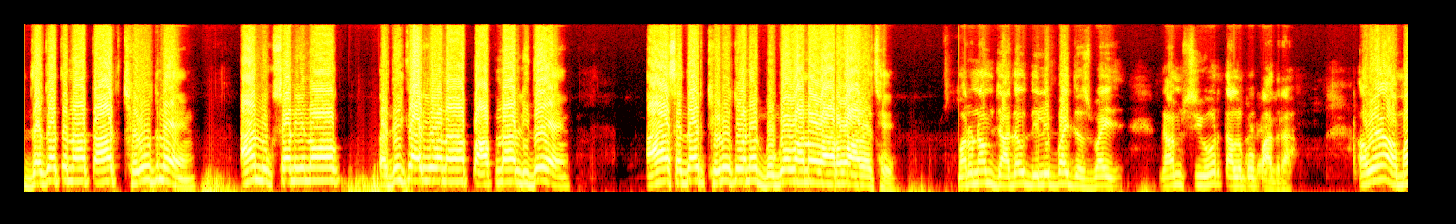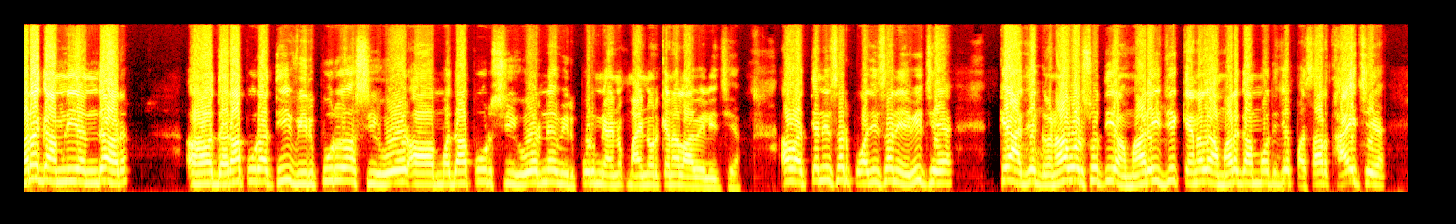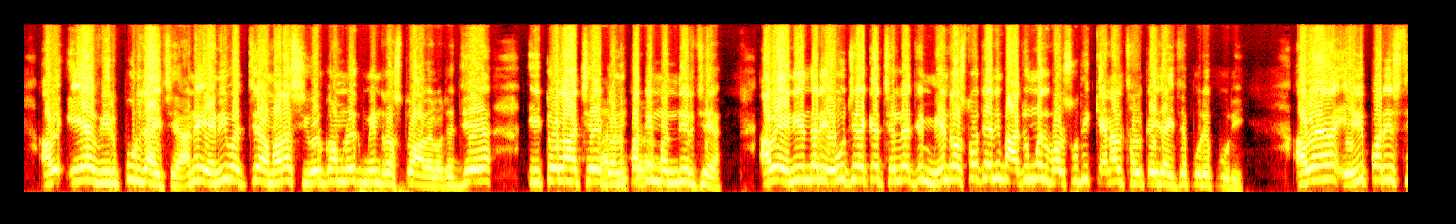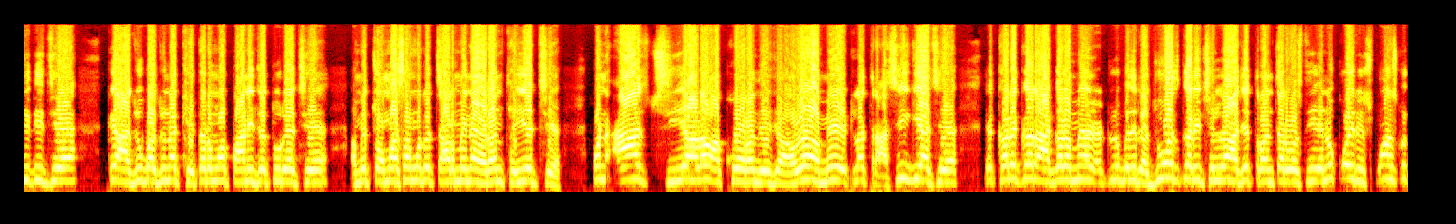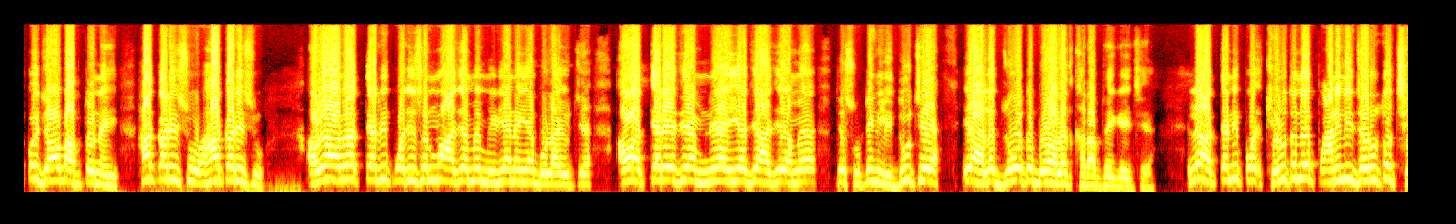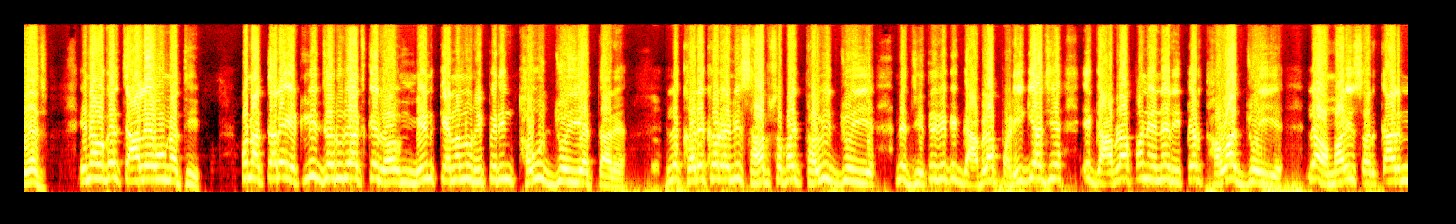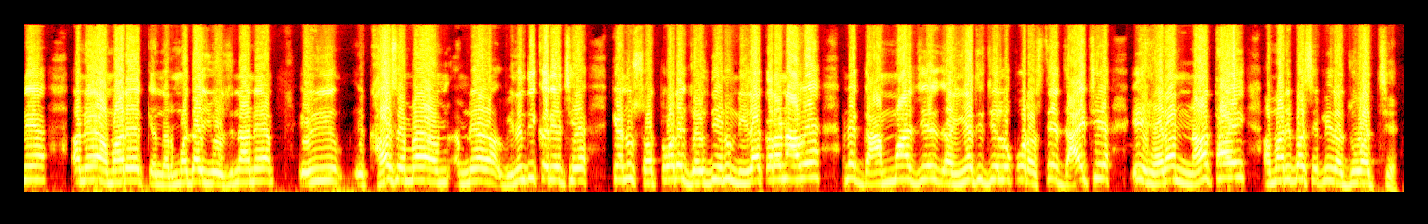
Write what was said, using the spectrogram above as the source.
જગતના તાજ ખેડૂતને આ નુકસાનીનો અધિકારીઓના પાપના લીધે આ સદર ખેડૂતોને ભોગવવાનો વારો આવે છે. મારું નામ જાદવ દિલીપભાઈ જસભાઈ ગામ સિહોર તાલુકો પાદરા. હવે અમારા ગામની અંદર દરાપુરાથી વીરપુર સિહોર મદાપુર સિહોર ને વીરપુર માઇનોર કેનાલ આવેલી છે. હવે અત્યારની સર પોઝિશન એવી છે કે આજે ઘણા વર્ષોથી અમારી જે કેનાલ, અમારા ગામમાંથી જે પસાર થાય છે હવે એ વીરપુર જાય છે અને એની વચ્ચે અમારા શિયોર ગામનો એક મેઇન રસ્તો આવેલો છે જે ઈટોલા છે ગણપતિ મંદિર છે. હવે એની અંદર એવું છે કે છેલ્લે જે મેઇન રસ્તો છે એની બાજુમાં જ વર્ષોથી કેનાલ છલકાઈ જાય છે પૂરેપૂરી. હવે એવી પરિસ્થિતિ છે કે આજુબાજુના ખેતરોમાં પાણી જતું રહે છે. અમે ચોમાસામાં તો ચાર મહિના હેરાન થઈએ જ છે પણ આ શિયાળો આખો હેરાન છે હવે અમે એટલા ત્રાસી ગયા છે કે ખરેખર આગળ અમે એટલું બધી રજૂઆત કરી છેલ્લા આજે ત્રણ ચાર વર્ષથી. એનો કોઈ રિસ્પોન્સ કોઈ જવાબ આપતો નહીં. હા કરીશું હા કરીશું. હવે હવે અત્યારની પોઝિશનમાં આજે અમે મીડિયાને અહીંયા બોલાવ્યું છે. હવે અત્યારે જે અમને અહીંયા જે આજે અમે જે શૂટિંગ લીધું છે, એ હાલત જુઓ તો બહુ હાલત ખરાબ થઈ ગઈ છે. એટલે અત્યારની ખેડૂતોને પાણીની જરૂર તો છે જ. એના વગર ચાલે એવું નથી. પણ અત્યારે એટલી જ જરૂરિયાત કે મેઇન કેનાલનું રિપેરિંગ થવું જ જોઈએ અત્યારે. એટલે ખરેખર એની સાફ સફાઈ થવી જ જોઈએ. અને જે તે જે ગાબડા પડી ગયા છે, એ ગાબડા પણ એને રિપેર થવા જ જોઈએ. એટલે અમારી સરકારને અને અમારે નર્મદા યોજનાને એવી ખાસ એમણે અમને વિનંતી કરીએ છીએ કે એનું સત્વરે જલ્દી એનું નિરાકરણ આવે અને ગામમાં જે અહીંયાથી જે લોકો રસ્તે જાય છે, એ હેરાન ના થાય. અમારી બસ એટલી રજૂઆત છે.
